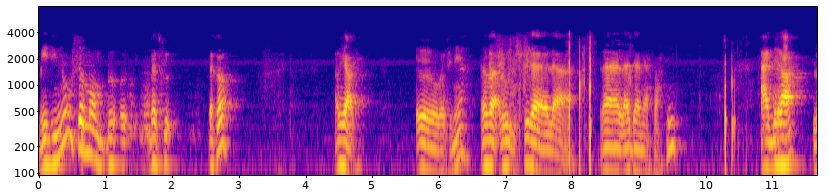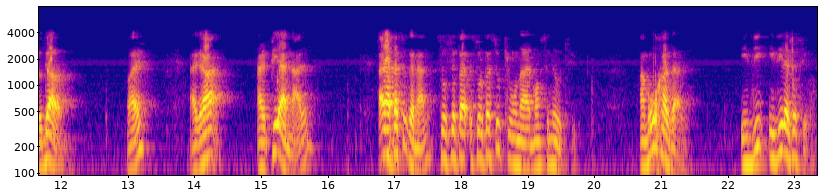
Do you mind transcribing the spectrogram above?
Mais il dit non seulement, euh, euh, parce que, d'accord? Regarde, euh, on va finir. Ah, oui, je fais la, la, dernière partie. Agra, le Gaon. Ouais Agra, Alpi Anal, à la Pasuk Anal, sur, ce, sur le Pasuk qu'on a mentionné au-dessus. Amrou Chazal, il dit, il dit la chose suivante.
